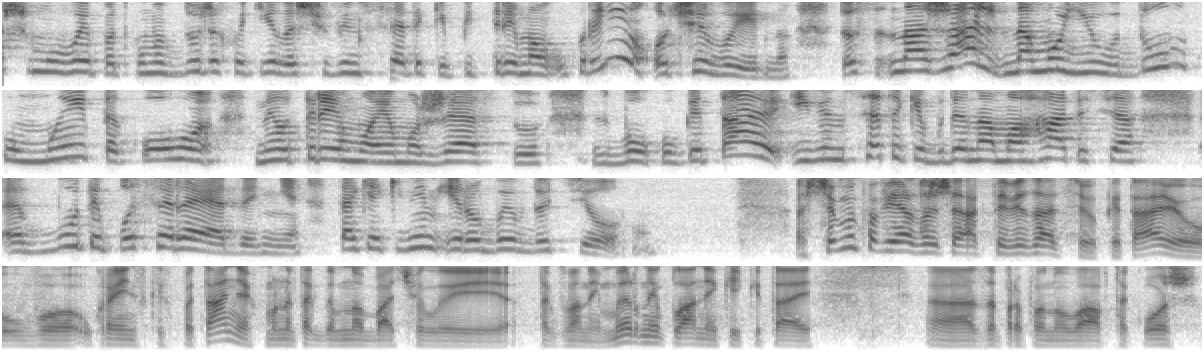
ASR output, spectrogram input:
нашому випадку ми б дуже хотіли, щоб він все таки підтримав Україну, очевидно, то на жаль, на мою думку, ми такого не отримуємо жесту з боку Китаю, і він все таки буде намагатися е, бути посередині, так як він і робив до цього. А чим ви пов'язуєте активізацію Китаю в українських питаннях? Ми не так давно бачили так званий мирний план, який Китай е, запропонував також.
